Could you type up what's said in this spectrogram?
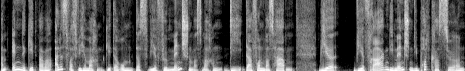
Am Ende geht aber alles, was wir hier machen, geht darum, dass wir für Menschen was machen, die davon was haben. Wir, wir fragen die Menschen, die Podcasts hören,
